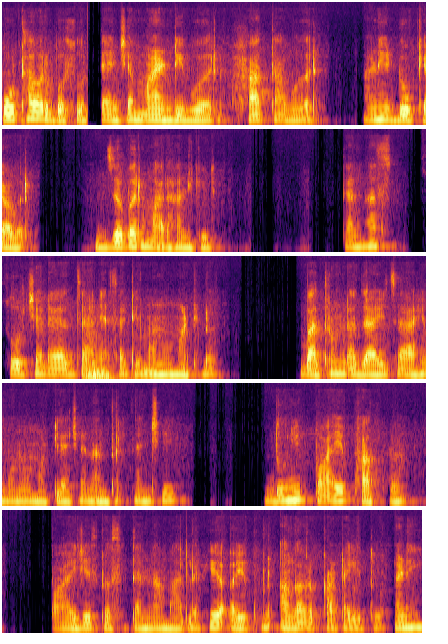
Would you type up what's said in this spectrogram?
पोठावर बसून त्यांच्या मांडीवर हातावर आणि डोक्यावर जबर मारहाण केली. त्यांना शौचालयात जाण्यासाठी म्हणून म्हटलं बाथरूमला जायचं आहे म्हणून म्हटल्याच्या नंतर त्यांचे दोन्ही पाय फाकून पाहिजे तसं त्यांना मारलं. हे ऐकून अंगावर काटा येतो आणि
